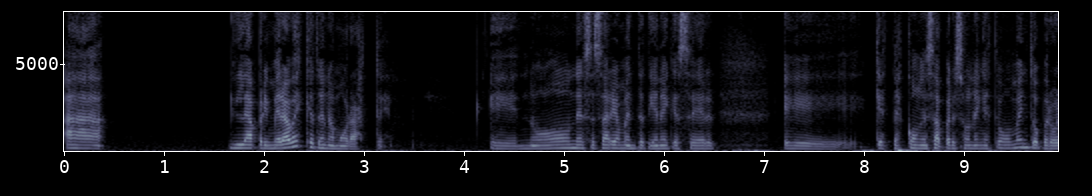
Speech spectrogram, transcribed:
a la primera vez que te enamoraste. Eh, no necesariamente tiene que ser eh, que estés con esa persona en este momento, pero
